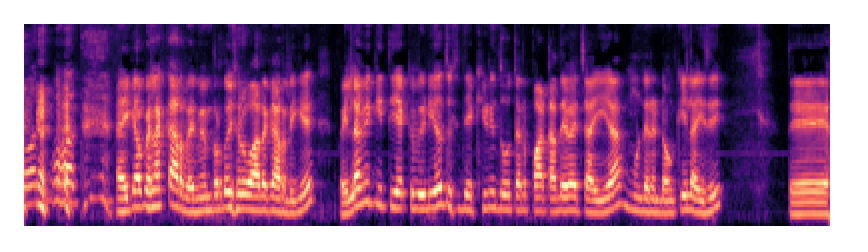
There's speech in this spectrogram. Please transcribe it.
ਬਹੁਤ ਬਹੁਤ। ਅਸੀਂ ਕਿਹਾ ਪਹਿਲਾਂ ਘਰ ਦੇ ਮੈਂਬਰ ਤੋਂ ਹੀ ਸ਼ੁਰੂਆਤ ਕਰ ਲਈਏ। ਪਹਿਲਾਂ ਵੀ ਕੀਤੀ ਇੱਕ ਵੀਡੀਓ ਤੁਸੀਂ ਦੇਖੀ ਨਹੀਂ ਦੋ ਤਿੰਨ ਪਾਰਟਾਂ ਦੇ ਵਿੱਚ ਆਈ ਆ। ਮੁੰਡੇ ਨੇ ਡੌਂਕੀ ਲਾਈ ਸੀ। ਤੇ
